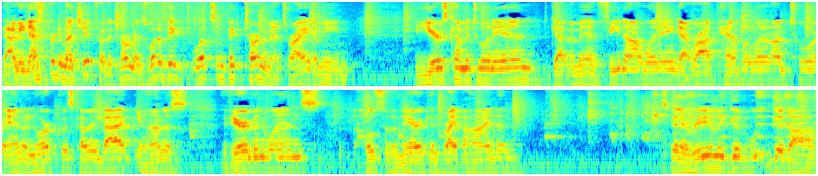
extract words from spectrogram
I mean, that's pretty much it for the tournaments. What a big, what some big tournaments, right? I mean, the year's coming to an end. Got my man Finau winning. Got Rod Pampling winning on tour. Anna Nordqvist coming back. Johannes Veerman wins. A host of Americans right behind him. It's been a really good, good, uh,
